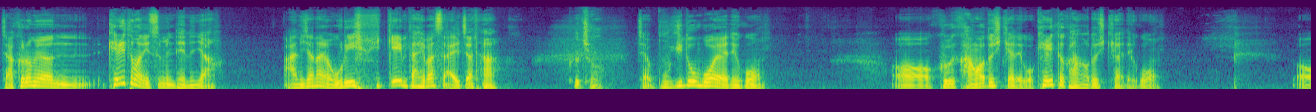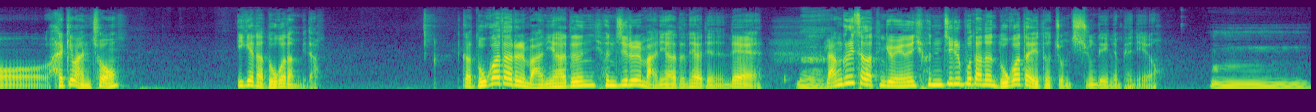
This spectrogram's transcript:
자 그러면 캐릭터만 있으면 되느냐? 아니잖아요. 우리 게임 다 해봤어 알잖아. 그렇죠. 자 무기도 모아야 되고 어그 강화도 시켜야 되고 캐릭터 강화도 시켜야 되고 어 할 게 많죠. 이게 다 노가다입니다. 그러니까 노가다를 많이 하든 현질을 많이 하든 해야 되는데 네. 랑그리사 같은 경우에는 현질보다는 노가다에 더 좀 집중되어 있는 편이에요. 음.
